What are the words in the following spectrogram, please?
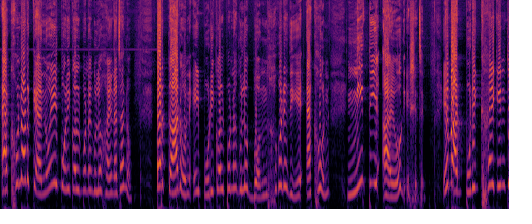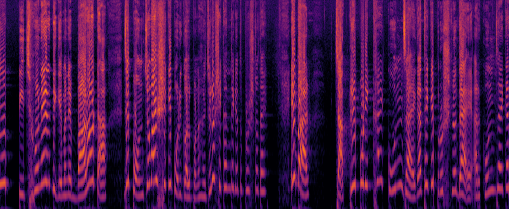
এখন আর কেন এই পরিকল্পনাগুলো হয় না জানো? তার কারণ এই পরিকল্পনাগুলো বন্ধ করে দিয়ে এখন নীতি আয়োগ এসেছে। এবার পরীক্ষায় কিন্তু পিছনের দিকে মানে বারোটা যে পঞ্চবার্ষিকী পরিকল্পনা হয়েছিল, সেখান থেকে তো প্রশ্ন দেয়। এবার চাকরির পরীক্ষায় কোন জায়গা থেকে প্রশ্ন দেয় আর কোন জায়গা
